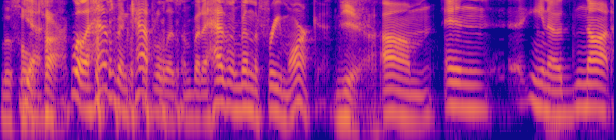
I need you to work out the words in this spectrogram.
this whole time. Well, it has been capitalism, but it hasn't been the free market yeah. um, and you know not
